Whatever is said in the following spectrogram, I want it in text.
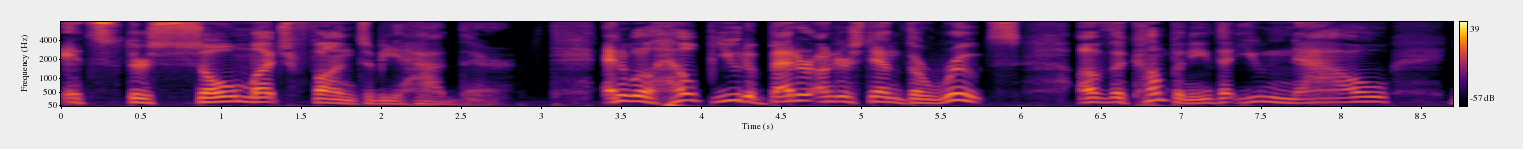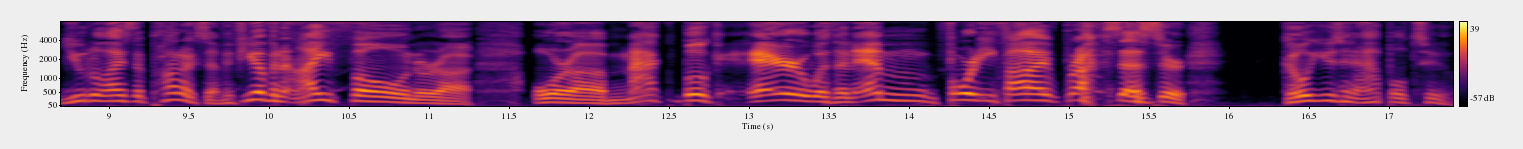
It's there's so much fun to be had there. And it will help you to better understand the roots of the company that you now utilize the products of. If you have an iPhone or a or a MacBook Air with an M45 processor, go use an Apple II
